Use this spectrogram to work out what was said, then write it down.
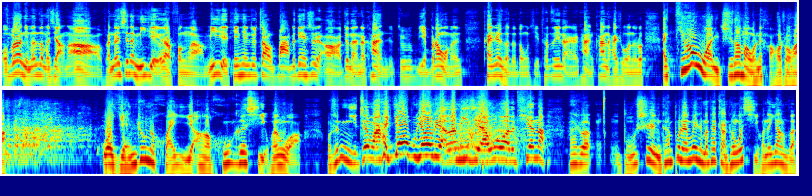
我不知道你们怎么想的啊，反正现在米姐有点疯了。米姐天天就照扒着电视啊，就在那看，就是也不让我们看任何的东西，她自己在那看，看了还说呢，说哎掉啊，你知道吗？我说你好好说话。我严重的怀疑啊，胡歌喜欢我。我说你这玩意儿还要不要脸了，米姐？我的天哪！他说不是，你看，不然为什么他长成我喜欢的样子？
